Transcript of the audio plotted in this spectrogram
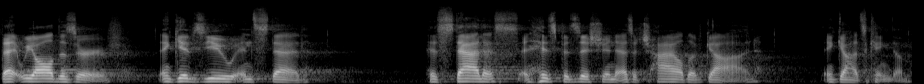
that we all deserve and gives you instead his status and his position as a child of God in God's kingdom.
